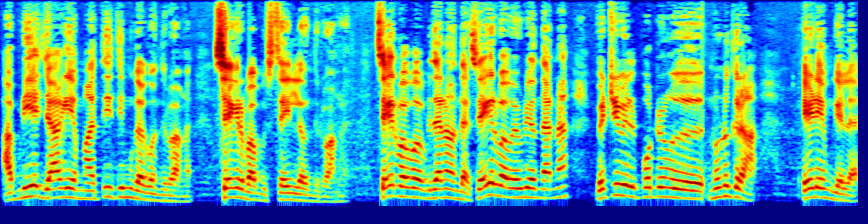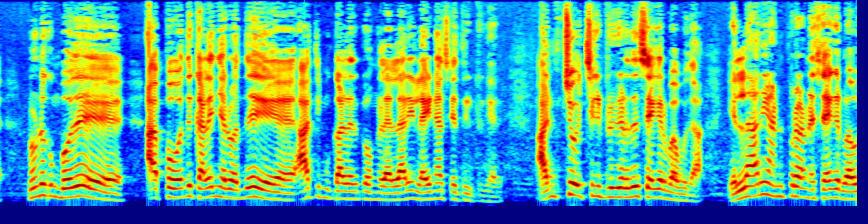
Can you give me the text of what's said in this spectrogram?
அப்படியே ஜாகியை மாத்தி திமுகவுக்கு வந்துருவாங்க. சேகர் பாபு ஸ்டைல்ல வந்துருவாங்க. சேகர் பாபு அப்படி தானே வந்தார். சேகர் பாபு எப்படி வந்தார்னா வெற்றிவேல் போட்டு நுணுக்கிறான் ஏடிஎம்கேல. நுணுக்கும் போது அப்போ வந்து கலைஞர் வந்து அதிமுகவில் இருக்கவங்க எல்லாரையும் லைனாக சேர்த்துக்கிட்டு இருக்காரு. அனுப்பிச்சு வச்சுக்கிட்டு இருக்கிறது சேகர் பாபு தான். எல்லாரையும் அனுப்புகிறான சேகர் பாபு.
